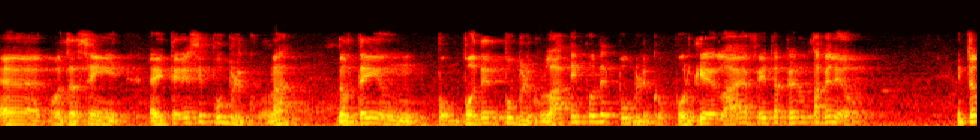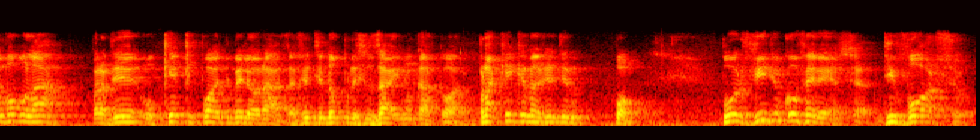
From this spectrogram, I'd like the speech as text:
é, assim, é interesse público, né? Não tem um poder público. Lá tem poder público, porque lá é feita pelo tabelião. Então vamos lá para ver o que, que pode melhorar, se a gente não precisar ir no cartório. Para que, que a gente. Bom, por videoconferência, divórcio.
